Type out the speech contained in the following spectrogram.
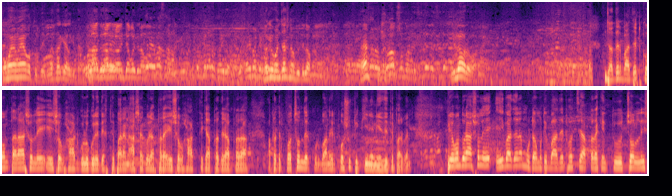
কমায় মায়া কত দেখি বেচার কি আলকিতা নাকি পঞ্চাশ নাকি দিলাম। হ্যাঁ। দিল রে যাদের বাজেট কম তারা আসলে এইসব হাটগুলো ঘুরে দেখতে পারেন। আশা করি আপনারা এইসব হাট থেকে আপনাদের আপনারা আপনাদের পছন্দের কুরবানির পশুটি কিনে নিয়ে যেতে পারবেন। প্রিয় বন্ধুরা আসলে এই বাজারে মোটামুটি বাজেট হচ্ছে আপনারা কিন্তু চল্লিশ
